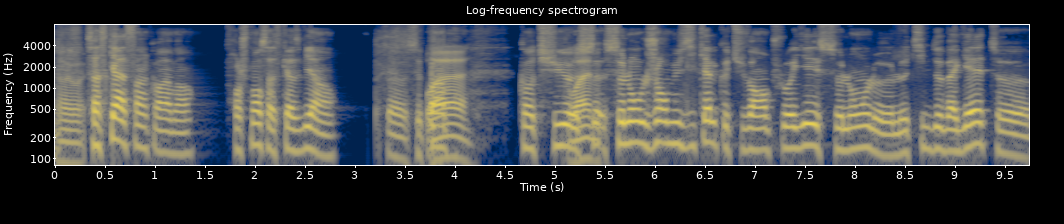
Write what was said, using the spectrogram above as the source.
Ouais, ouais. Ça se casse hein, quand même. hein. Franchement, ça se casse bien. hein. C'est pas, Ouais, quand tu, euh, se- selon le genre musical que tu vas employer, selon le, le type de baguette, euh, euh,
